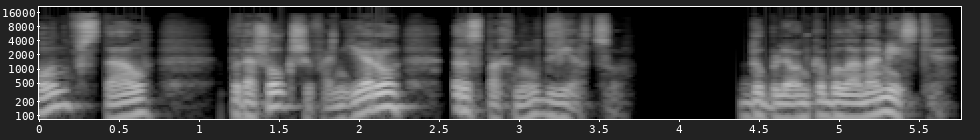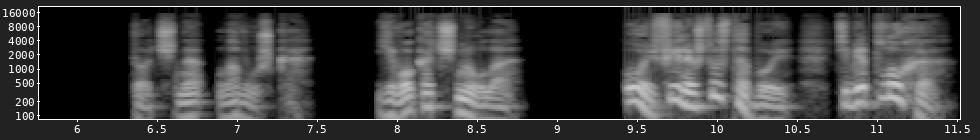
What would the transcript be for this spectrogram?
Он встал, подошел к шифоньеру, распахнул дверцу. Дубленка была на месте. Точно ловушка. Его качнуло. «Ой, Филя, что с тобой? Тебе плохо?»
